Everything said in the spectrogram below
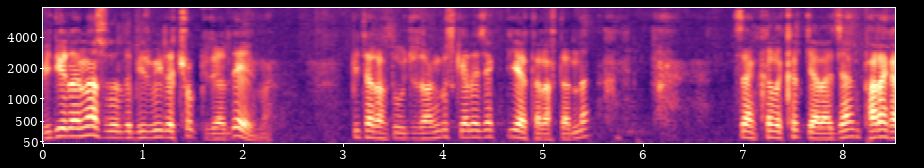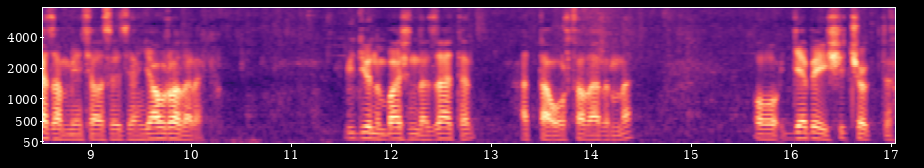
Videolar nasıl oldu birbiriyle çok güzel değil mi? Bir tarafta ucuz angus gelecek, diğer taraftan da sen kılı kırk yaracaksın, para kazanmaya çalışacaksın yavru olarak. Videonun başında zaten hatta ortalarında o gebe işi çöktü.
